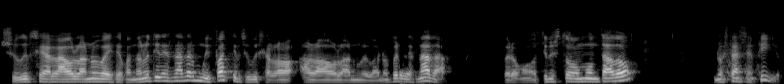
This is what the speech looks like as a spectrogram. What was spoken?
subirse a la ola nueva. Dice, cuando no tienes nada es muy fácil subirse a la, a la ola nueva, no pierdes nada. Pero cuando tienes todo montado, no es tan sencillo.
